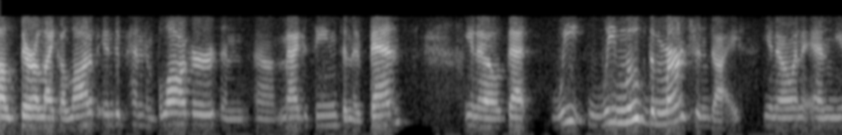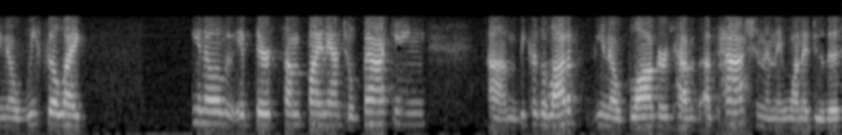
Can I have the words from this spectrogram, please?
uh, there are like a lot of independent bloggers and uh, magazines and events. You know that we we move the merchandise. You know, and and you know we feel like you know if there's some financial backing um, because a lot of you know bloggers have a passion and they want to do this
